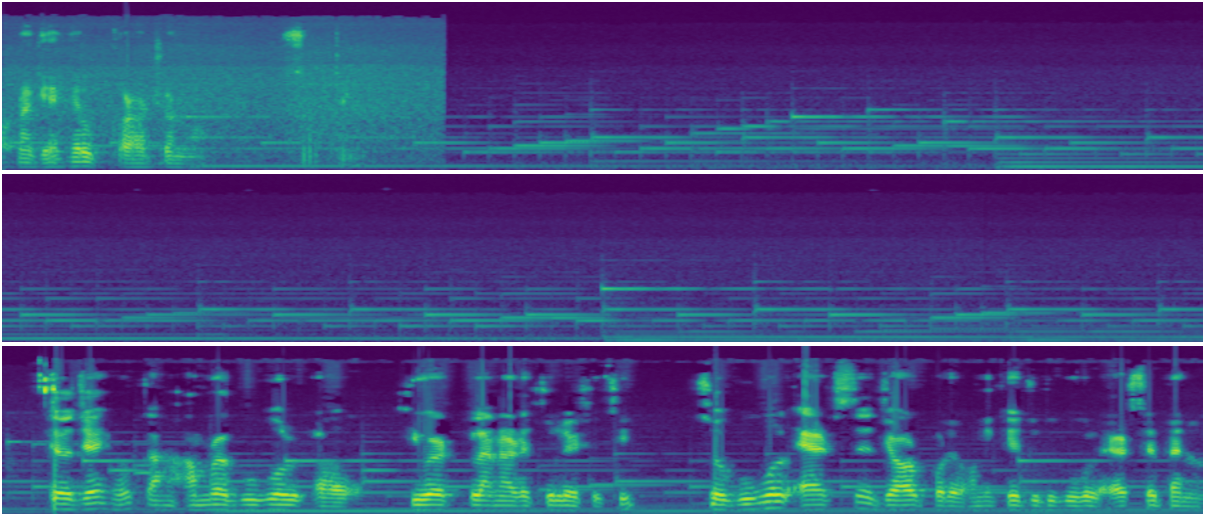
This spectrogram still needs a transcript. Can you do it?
আপনাকে হেল্প করার জন্য। তো যাই হোক আমরা গুগল কিওয়ার্ড প্ল্যানারে চলে এসেছি। সো গুগল অ্যাডস এ যাওয়ার পরে অনেকে যদি গুগল অ্যাডস এর প্যানেল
